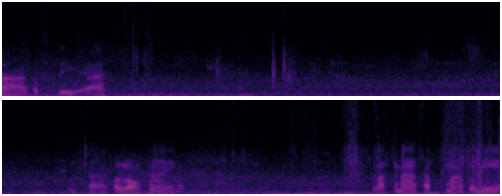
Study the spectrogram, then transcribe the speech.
ตาก็เสีย คุณตาก็ร้องไห้ครับ รักมากครับหมาตัวนี้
